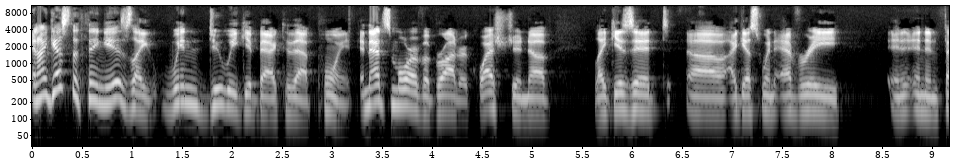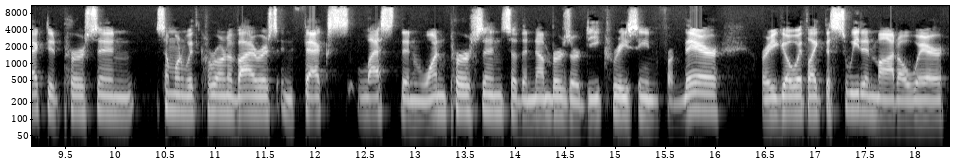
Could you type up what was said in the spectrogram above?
And I guess the thing is, like, when do we get back to that point? And that's more of a broader question of, like, is it, uh, I guess, when every an, an infected person, someone with coronavirus infects less than one person, so the numbers are decreasing from there, or you go with like the Sweden model where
